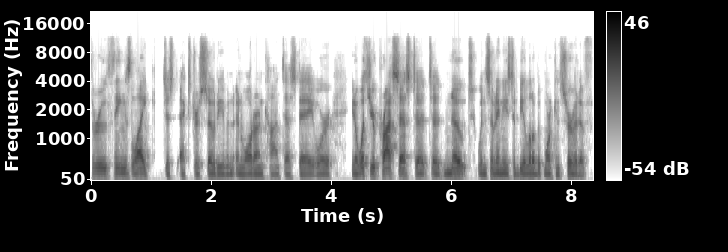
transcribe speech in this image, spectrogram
through things like just extra sodium and, and water on contest day, or you know, what's your process to to note when somebody needs to be a little bit more conservative?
